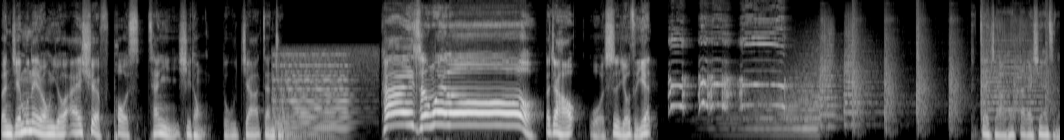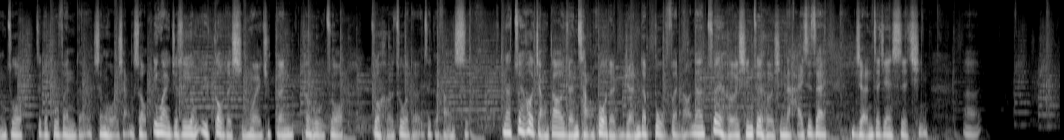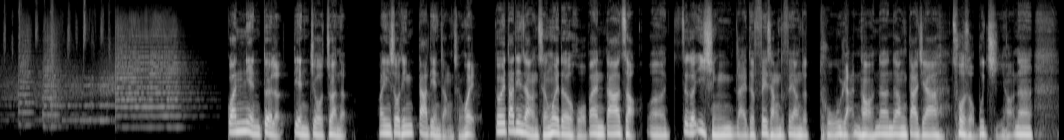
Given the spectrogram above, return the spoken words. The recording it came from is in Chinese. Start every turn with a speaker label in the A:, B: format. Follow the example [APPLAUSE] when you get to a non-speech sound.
A: 本节目内容由 iChef POS 餐饮系统独家赞助。开晨会喽！大家好，我是游子燕。在家，他大概现在只能做这个部分的生活享受。另外，就是用预购的行为去跟客户做做合作的这个方式。那最后讲到人场货的人的部分哦，那最核心、最核心的还是在。人这件事情，呃，观念对了，店就赚了。欢迎收听大店长晨会，各位大店长晨会的伙伴，大家早。呃，这个疫情来得非常的、非常的突然哈，那让大家措手不及哈。那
